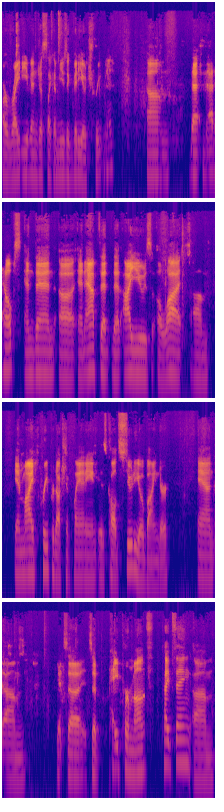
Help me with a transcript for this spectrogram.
or write even just like a music video treatment, um, that that helps. And then uh, an app that that I use a lot um, in my pre-production planning is called Studio Binder, and um, it's a it's a pay per month type thing. Um,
